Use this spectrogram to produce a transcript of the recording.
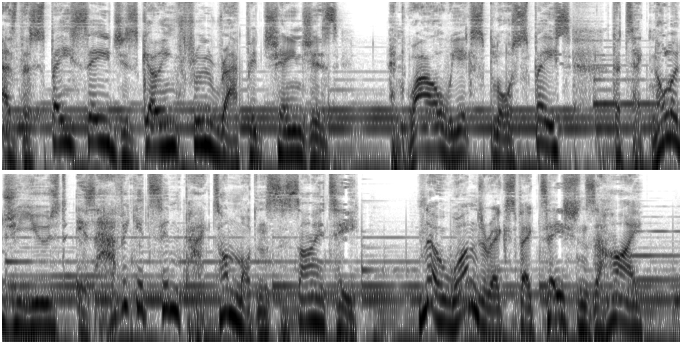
as the space age is going through rapid changes. And while we explore space, the technology used is having its impact on modern society. No wonder expectations are high.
